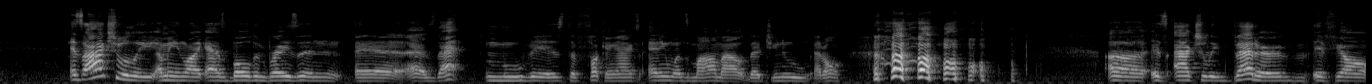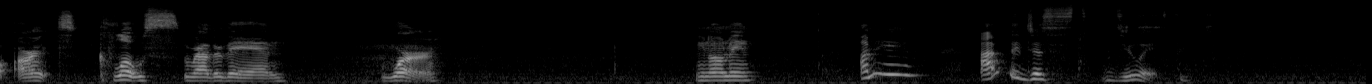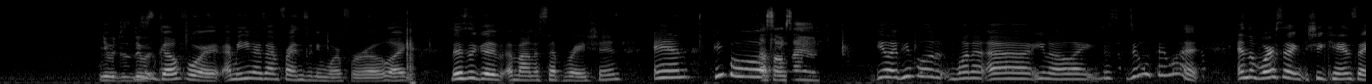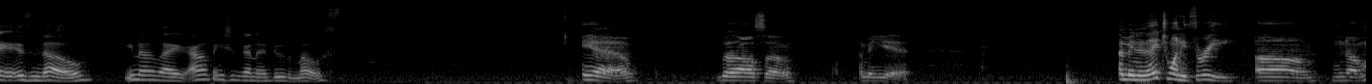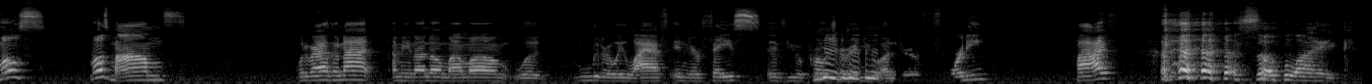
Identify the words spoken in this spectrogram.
It's actually, I mean, like as bold and brazen uh, as that move is to fucking ask anyone's mom out that you knew at all. uh, it's actually better if y'all aren't close rather than were. You know what I mean? I mean, I would just do it. You would just do it. just it. go for it. I mean, you guys aren't friends anymore for real. Like, there's a good amount of separation, and people, That's what I'm saying. you know, like people want to, uh, you know, like just do what they want. And the worst thing she can say is no. You know, like I don't think she's gonna do the most. Yeah, but also, I mean, yeah. I mean, in A twenty three, um, you know, most most moms would rather not. I mean, I know my mom would literally laugh in your face if you approach her and you under forty five. so like,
